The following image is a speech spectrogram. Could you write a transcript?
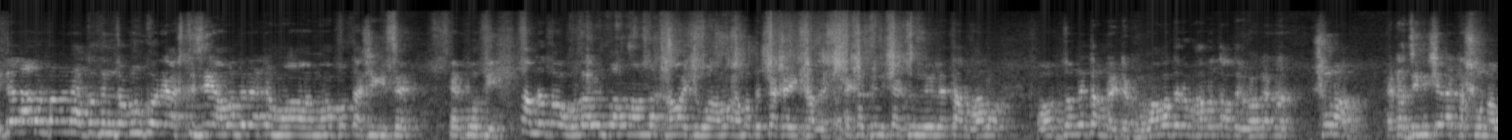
এটা লালন পালন এতদিন যখন করে আসতেছি, আমাদের একটা মহা- মহব্বত আসি গেছে এর প্রতি। আমরা তো লালন পালন আমরা খাওয়াই দিব আমাদের টাকাই খাবে। একটা জিনিস একজন নিলে তার ভালো। আমরা এটা করব। আমাদেরও ভালো তাদের ভালো। একটা সুনাম একটা জিনিসের একটা সুনাম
